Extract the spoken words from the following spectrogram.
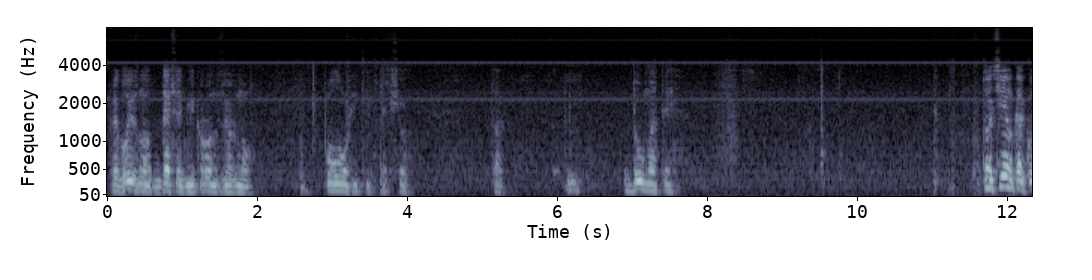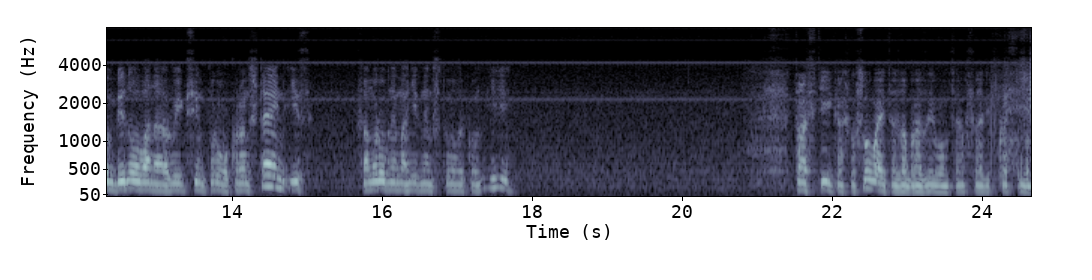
приблизно 10 мікрон зерно. По логіки, якщо так думати. Точилка комбінована Ruixin Pro Кронштейн із саморобним магнітним столиком і та стійка, що совається з абразивом, це все від косін.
